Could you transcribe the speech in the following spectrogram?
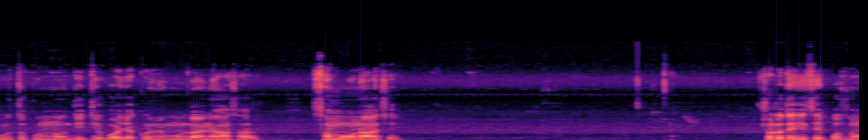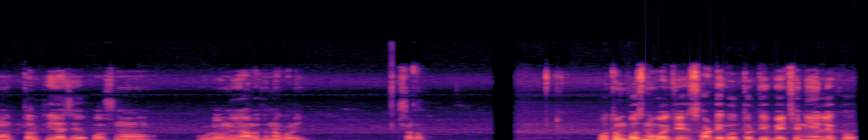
গুরুত্বপূর্ণ, দ্বিতীয় পর্যায়ক্রমিক মূল্যায়নে আসার সম্ভাবনা আছে। চলো দেখি সেই প্রশ্ন উত্তর কী আছে, প্রশ্নগুলো নিয়ে আলোচনা করি। চলো। প্রথম প্রশ্ন বলছে, সঠিক উত্তরটি বেছে নিয়ে লেখো।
